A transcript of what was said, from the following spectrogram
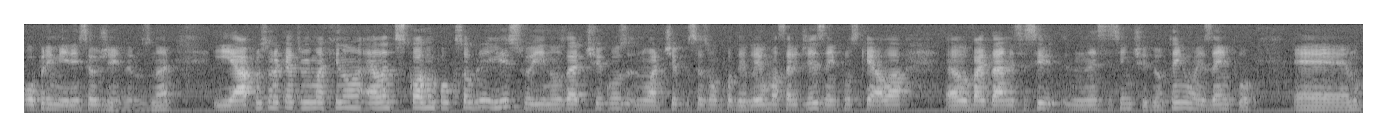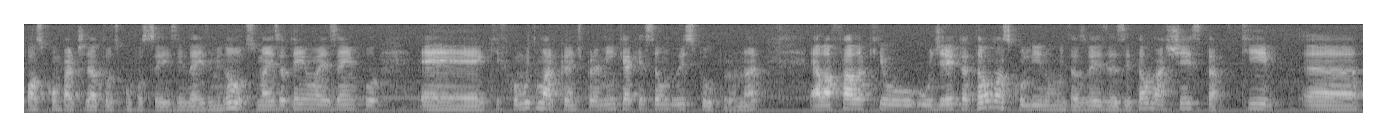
oprimir em seus gêneros, né? E a professora Catherine McKinnon, ela discorre um pouco sobre isso e nos artigos, no artigo vocês vão poder ler uma série de exemplos que ela, ela vai dar nesse, nesse sentido. Eu tenho um exemplo é, não posso compartilhar todos com vocês em 10 minutos, mas eu tenho um exemplo é, que ficou muito marcante para mim, que é a questão do estupro, né? Ela fala que o, o direito é tão masculino muitas vezes e tão machista que uh,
